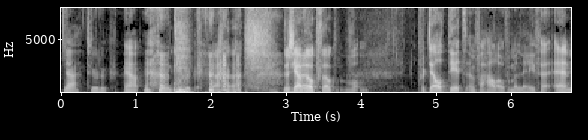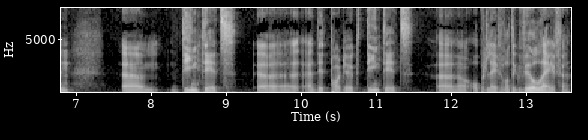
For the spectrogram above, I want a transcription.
Ja, tuurlijk. Ja. Ja, tuurlijk. ja. Dus ja, welk, welk, vertelt dit een verhaal over mijn leven? En ehm, dient dit, dit product, dient dit op het leven wat ik wil leven?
